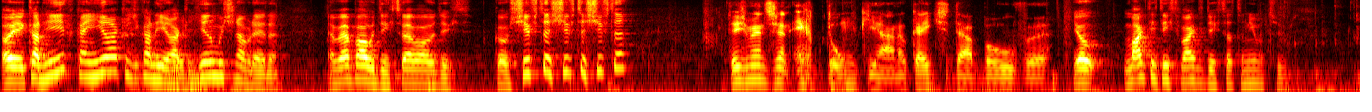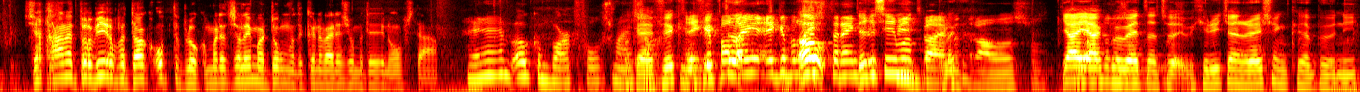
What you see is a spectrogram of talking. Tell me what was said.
Oh, je kan hier? Kan je hier raken? Je kan hier raken. Hier moet je naar beneden. En wij bouwen dicht, wij bouwen dicht. Go, shiften, shiften, shiften. Deze mensen zijn echt dom, Kiano. Kijk ze daarboven. Yo, maak dit dicht, maak dit dicht, dat er niemand ziet. Ze gaan het proberen op het dak op te blokken, maar dat is alleen maar dom, want dan kunnen wij er zo meteen opstaan. Hun hebben ook een bard volgens mij. Oké, ik. Victor, Ik heb alleen, ik heb alleen Oh, strength er is speed iemand. bij me trouwens. Ja, Die ja, ik weet we- Regeneration hebben we niet.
